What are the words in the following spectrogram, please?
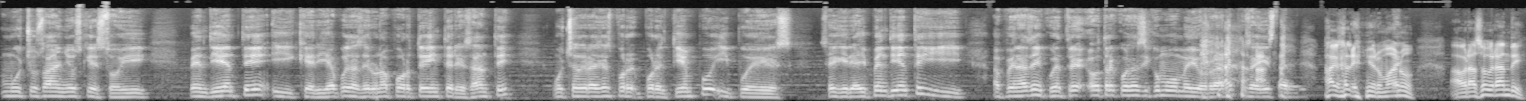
muchos años que estoy pendiente y quería pues hacer un aporte interesante. Muchas gracias por, por el tiempo y pues seguiré ahí pendiente y apenas encuentre otra cosa así como medio rara, pues ahí estaré. Hágale, mi hermano. Abrazo grande.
